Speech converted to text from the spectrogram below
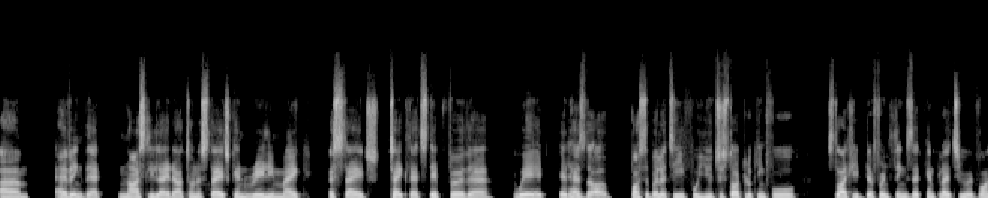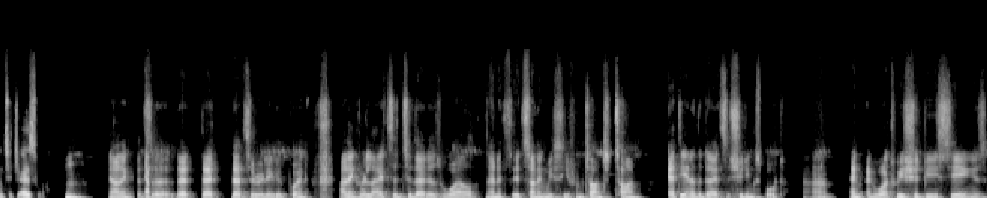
um, having that nicely laid out on a stage can really make a stage take that step further where it, it has the uh, possibility for you to start looking for slightly different things that can play to your advantage as well. Hmm. Yeah, I think that's yep. a that that that's a really good point. I think related to that as well, and it's it's something we see from time to time. At the end of the day, it's a shooting sport, um, and and what we should be seeing is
